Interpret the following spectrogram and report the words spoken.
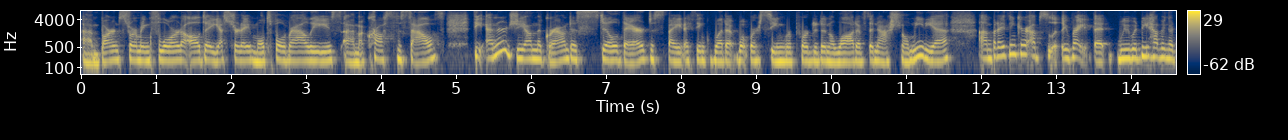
um, barnstorming Florida all day yesterday, multiple rallies um, across the South. The energy on the ground is still there, despite I think what what we're seeing reported in a lot of the national media. Um, but I think you're absolutely right that we would be having a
